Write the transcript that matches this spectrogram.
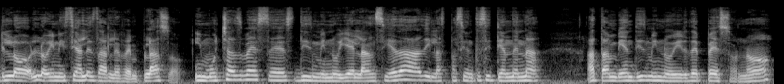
lo, lo inicial es darle reemplazo. Y muchas veces disminuye la ansiedad y las pacientes sí tienden a, a también disminuir de peso, ¿no?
